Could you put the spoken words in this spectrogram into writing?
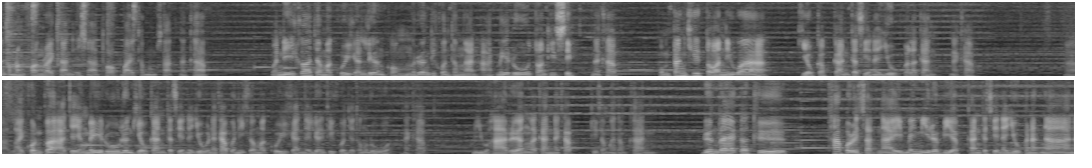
ท่านกำลังฟังรายการ HR Talk by ธรรมรงศักดิ์นะครับ วันนี้ก็จะมาคุยกันเรื่องของเรื่องที่คนทำงานอาจไม่รู้ตอนที่ 10 นะครับ ผมตั้งชื่อตอนนี้ว่าเกี่ยวกับการเกษียณอายุก็แล้วกันนะครับหลายคนก็อาจจะยังไม่รู้เรื่องเกี่ยวกับการเกษียณอายุนะครับ วันนี้ก็มาคุยกันในเรื่องที่ควรจะต้องรู้นะครับ มีอยู่ 5 เรื่องแล้วกันนะครับ ที่สำคัญสำคัญ เรื่องแรกก็คือ ถ้าบริษัทไหนไม่มีระเบียบการเกษียณอายุพนักงาน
